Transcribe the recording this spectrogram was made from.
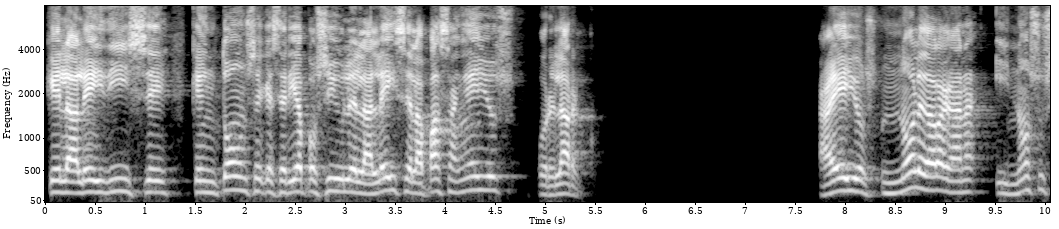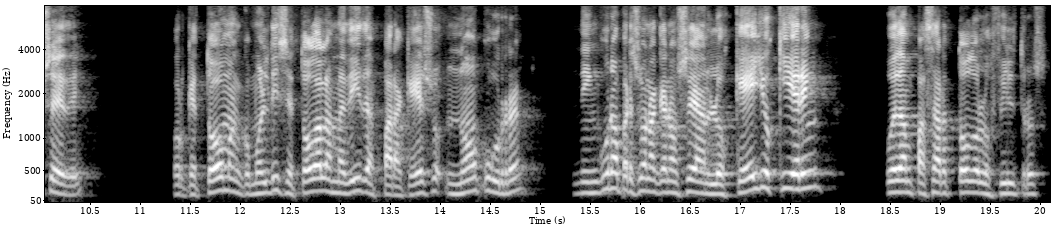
que la ley dice, que entonces que sería posible, la ley se la pasan ellos por el arco. A ellos no le da la gana y no sucede porque toman, como él dice, todas las medidas para que eso no ocurra. Ninguna persona que no sean los que ellos quieren puedan pasar todos los filtros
